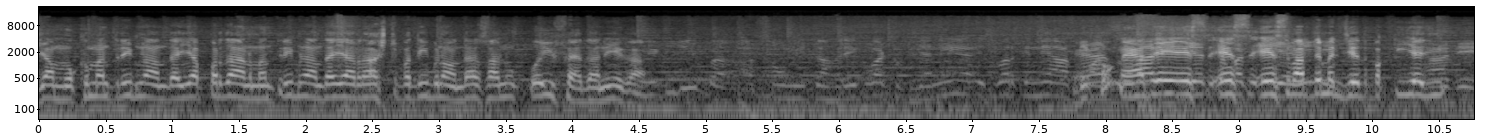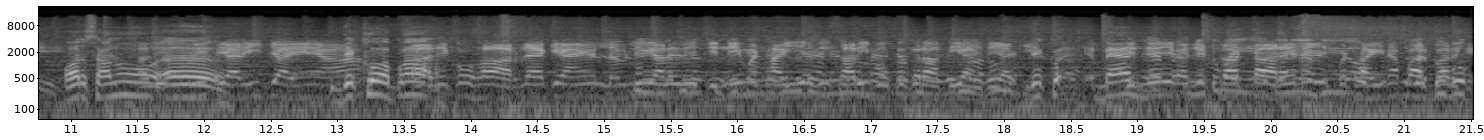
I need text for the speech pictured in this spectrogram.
ਜਾਂ ਮੁੱਖ ਮੰਤਰੀ ਬਣਾਉਂਦਾ ਜਾਂ ਪ੍ਰਧਾਨ ਮੰਤਰੀ ਬਣਾਉਂਦਾ ਜਾਂ ਰਾਸ਼ਟਰਪਤੀ ਬਣਾਉਂਦਾ, ਸਾਨੂੰ ਕੋਈ ਫਾਇਦਾ ਨਹੀਂ ਹੈਗਾ। ਜੀ ਉਮੀਦਾਂ ਹਰੇਕ ਵਾਰ ਟੁੱਟ ਜਾਂਦੀਆਂ ਹੈ। ਇਸ ਵਾਰ ਕਿੰਨੇ ਆਸ ਦੇਖੋ ਮੈਂ ਤੇ ਇਸ ਇਸ ਇਸ ਵਾਰ ਤੇ ਮੇਰੀ ਜਿੱਦ ਪੱਕੀ ਹੈ ਜੀ। ਔਰ ਸਾਨੂੰ ਤਿਆਰੀ ਚ ਆਏ ਆ। ਦੇਖੋ ਆਪਾਂ- ਦੇਖੋ ਹਾਰ ਲੈ ਕੇ ਆਏ ਆ। ਲਵਲੀ ਵਾਲੇ ਦੇ ਜਿੰਨੀ ਮਠਾਈ ਅਸੀਂ ਸਾਰੀ ਬੁੱਕ ਕਰਾਤੀ ਅੱਜ ਦੇ ਅੱਜ। ਦੇਖੋ ਮੈਂ ਜਿੰਨੇ ਟਰੱਕ ਆ ਰਹੇ ਨੇ ਮਠਾਈ ਨਾਲ ਭਰ ਭਰ ਬੁੱਕ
